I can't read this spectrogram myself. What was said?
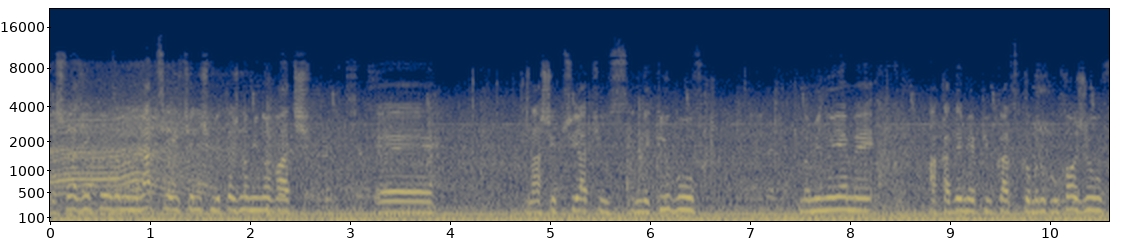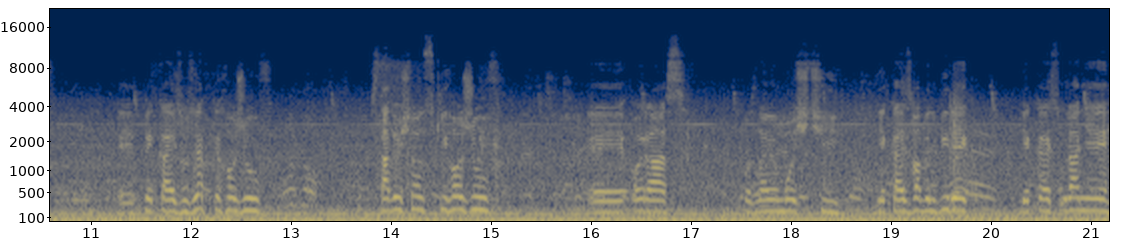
Jeszcze raz dziękuję za nominację i chcieliśmy też nominować e, naszych przyjaciół z innych klubów. Nominujemy Akademię Piłkarską Ruchu Chorzów, e, PKS Józefkę Chorzów, Stadion Śląski Chorzów e, oraz po znajomości GKS Wawel Wirek, GKS Uranie,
